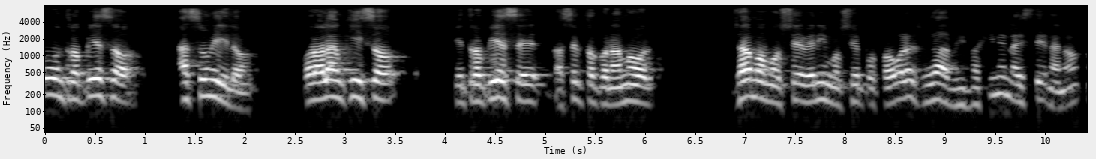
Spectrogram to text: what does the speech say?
Hubo un tropiezo, asumilo. Por Alam quiso que tropiece, lo acepto con amor. Llamo a Moshe, vení Moshe, por favor, ayúdame. Imaginen la escena, ¿no?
